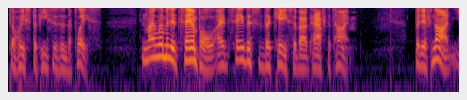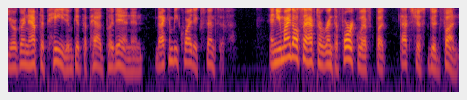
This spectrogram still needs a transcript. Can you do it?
to hoist the pieces into place. In my limited sample, I'd say this is the case about half the time. But if not, you're going to have to pay to get the pad put in, and that can be quite expensive. And you might also have to rent a forklift, but that's just good fun.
